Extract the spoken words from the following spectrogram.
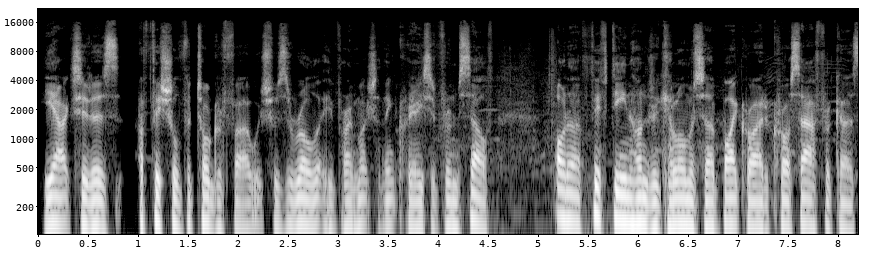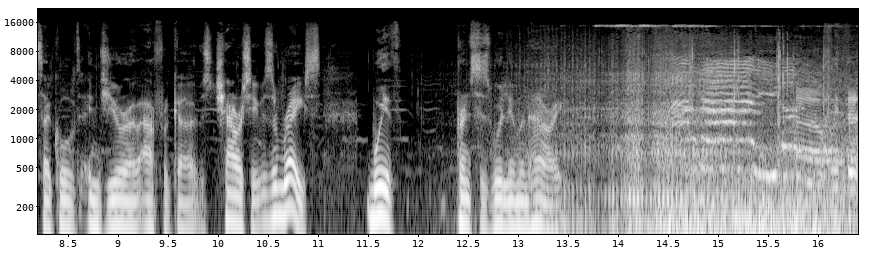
he acted as official photographer, which was a role that he very much, I think, created for himself. On a 1500 kilometer bike ride across Africa, so called Enduro Africa, it was charity, it was a race with Princes William and Harry. Uh, with the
